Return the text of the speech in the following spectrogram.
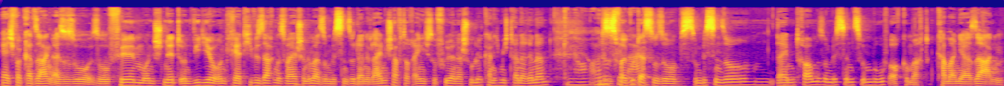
Ja, ich wollte gerade sagen, also so, so Film und Schnitt und Video und kreative Sachen, das war ja schon immer so ein bisschen so deine Leidenschaft, auch eigentlich so früher in der Schule, kann ich mich dran erinnern. Genau, aber Und das ist voll gut, dass du so, bist so ein bisschen so, deinen Traum so ein bisschen zum Beruf auch gemacht, kann man ja sagen.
